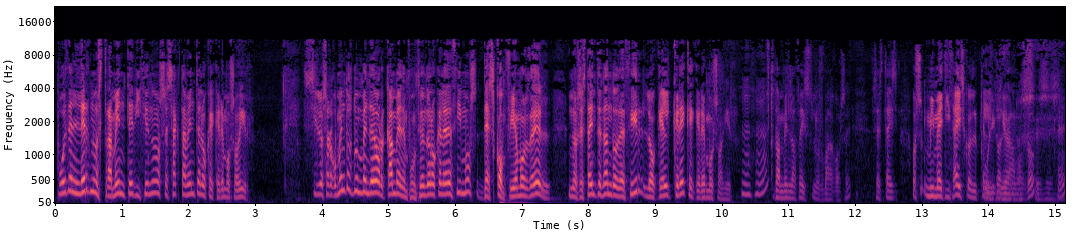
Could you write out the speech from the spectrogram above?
pueden leer nuestra mente diciéndonos exactamente lo que queremos oír. Si los argumentos de un vendedor cambian en función de lo que le decimos, desconfiemos de él. Nos está intentando decir lo que él cree que queremos oír. Esto también lo hacéis los magos. ¿eh? Os, estáis- os mimetizáis con el público, guion, digamos, ¿no? sí, sí, sí. ¿Eh?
